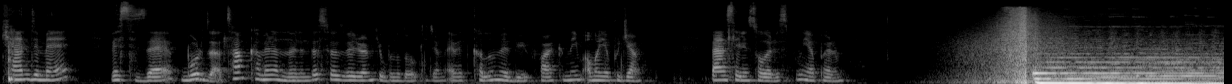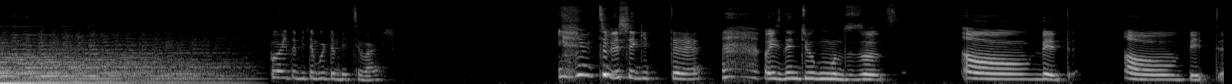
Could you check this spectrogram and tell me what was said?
kendime ve size burada tam kameranın önünde söz veriyorum ki bunu da okuyacağım. Evet kalın ve büyük farkındayım ama yapacağım. Ben Selin Solaris bunu yaparım. Bu arada bir de burada Betty var. Tıraşa gitti. O yüzden çok mutsuz. Oh Betty. Oh Betty.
